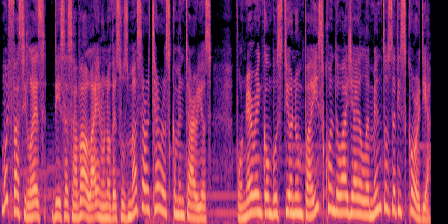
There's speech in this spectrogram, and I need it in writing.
Muy fácil es, dice Zavala en uno de sus más certeros comentarios, poner en combustión un país cuando haya elementos de discordia,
